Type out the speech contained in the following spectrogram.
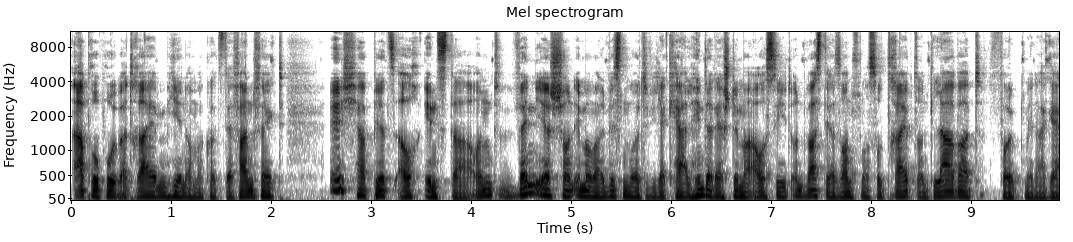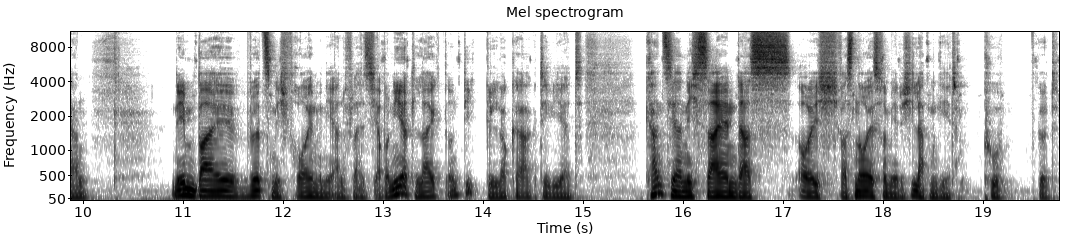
Apropos übertreiben, hier nochmal kurz der Fun Fact. Ich habe jetzt auch Insta und wenn ihr schon immer mal wissen wollt, wie der Kerl hinter der Stimme aussieht und was der sonst noch so treibt und labert, folgt mir da gern. Nebenbei würd's mich freuen, wenn ihr alle fleißig abonniert, liked und die Glocke aktiviert. Kann's ja nicht sein, dass euch was Neues von mir durch die Lappen geht. Puh, gut.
